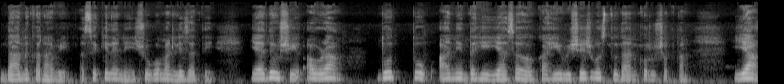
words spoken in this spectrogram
दान करावे असे केल्याने शुभ मानले जाते. या दिवशी आवळा दूध तूप आणि दही यासह काही विशेष वस्तू दान करू शकता. या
